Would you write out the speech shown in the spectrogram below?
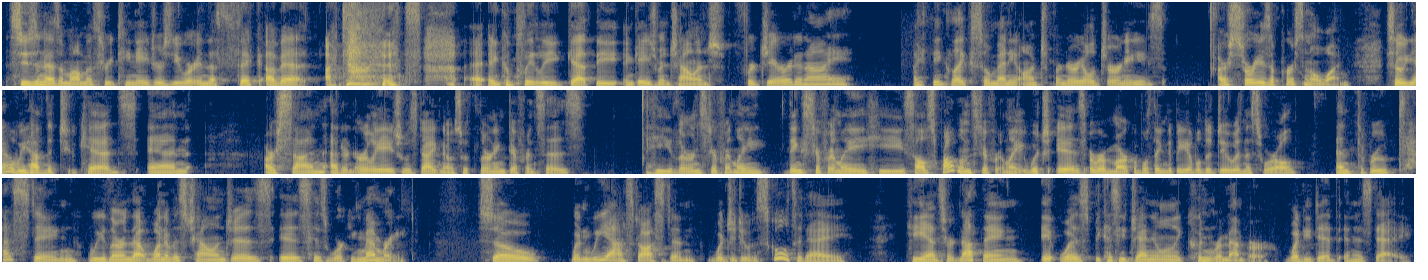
Susan, as a mom of three teenagers, you are in the thick of it. I tell it's and completely get the engagement challenge. For Jared and I, I think like so many entrepreneurial journeys, our story is a personal one. So yeah, we have the two kids and our son at an early age was diagnosed with learning differences. He learns differently, thinks differently, he solves problems differently, which is a remarkable thing to be able to do in this world. And through testing, we learned that one of his challenges is his working memory. So when we asked Austin, What'd you do in school today? He answered nothing. It was because he genuinely couldn't remember what he did in his day.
